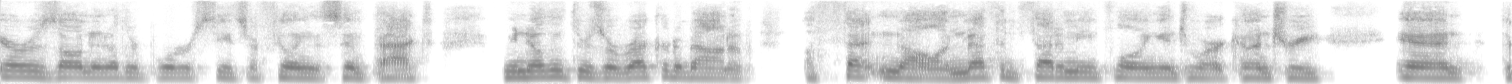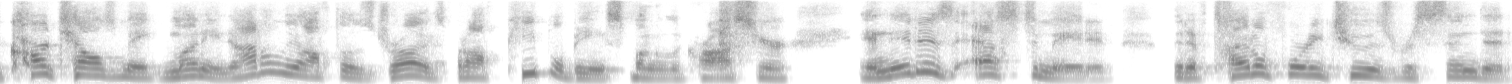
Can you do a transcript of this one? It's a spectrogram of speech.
Arizona and other border states are feeling this impact, we know that there's a record amount of, of fentanyl and methamphetamine flowing into our country. And the cartels make money not only off those drugs, but off people being smuggled across here. And it is estimated that if Title 42 is rescinded,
